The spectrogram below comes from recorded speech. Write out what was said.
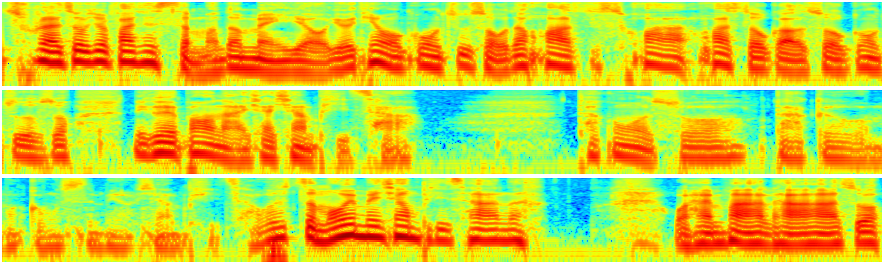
出来之后就发现什么都没有。有一天我跟我助手，我在画画画手稿的时候，我跟我助手说：“你可以帮我拿一下橡皮擦。”他跟我说：“大哥，我们公司没有橡皮擦。”我说：“怎么会没橡皮擦呢？” 我还骂他，他说：“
